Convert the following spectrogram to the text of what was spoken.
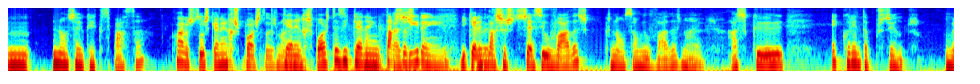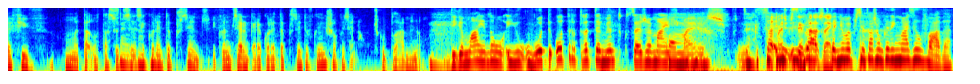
um, não sei o que é que se passa, Claro, as pessoas querem respostas, não é? Querem respostas e querem taxas Agirem, e querem taxas de sucesso elevadas, que não são elevadas, não é? é. Acho que é 40% uma FIV, uma ta taxa de sucesso é uhum. é 40%. E quando disseram que era 40%, eu fiquei em choque. Eu disse, não, desculpe lá, mas não. Diga-me lá então e o outro, outro tratamento que seja mais. Com mais, que tenha, mais porcentagem. tenha uma porcentagem um bocadinho mais elevada.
